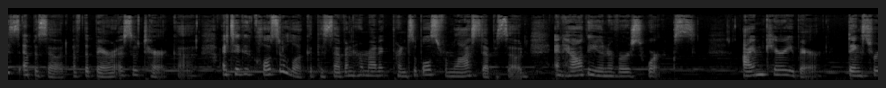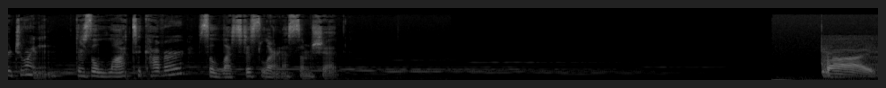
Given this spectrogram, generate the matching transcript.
this episode of the Bear Esoterica, I take a closer look at the seven hermetic principles from last episode and how the universe works. I'm Carrie Bear. Thanks for joining. There's a lot to cover, so let's just learn us some shit. Five,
